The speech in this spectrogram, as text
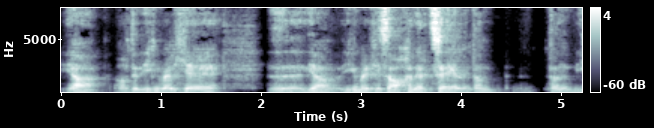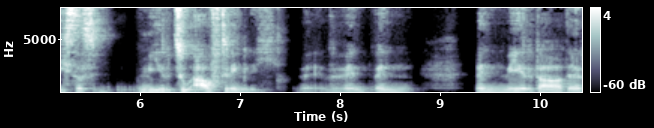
ja, oder irgendwelche, äh, ja, irgendwelche Sachen erzählen, dann dann ist das mir zu aufdringlich. Wenn, wenn, wenn mir da der,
